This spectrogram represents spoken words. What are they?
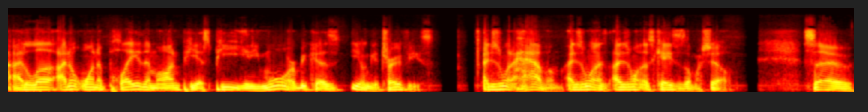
I love. I don't want to play them on PSP anymore because you don't get trophies. I just want to have them. I just want. I just want those cases on my shelf. So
